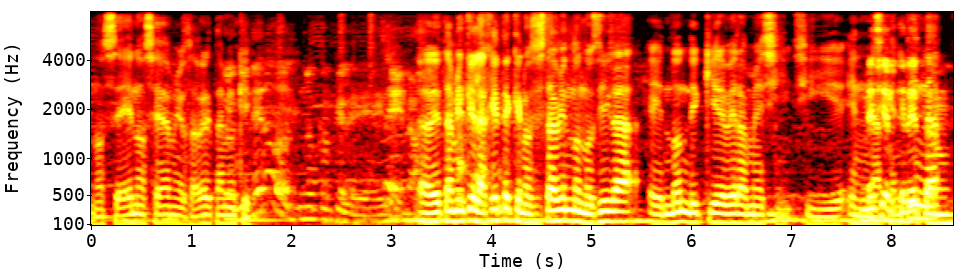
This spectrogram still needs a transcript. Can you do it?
No sé, no sé, amigos. A ver también que. dinero no creo que le. Sí, no. A ver, también que la gente que nos está viendo nos diga en dónde quiere ver a Messi. Si en Messi al Argentina,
